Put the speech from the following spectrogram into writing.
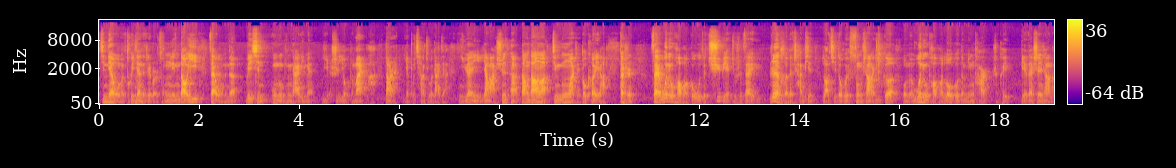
今天我们推荐的这本《从零到一》在我们的微信公众平台里面也是有的卖的啊。当然也不强求大家，你愿意亚马逊啊、当当啊、京东啊，这都可以啊。但是。在蜗牛跑跑购物的区别就是在于，任何的产品老齐都会送上一个我们蜗牛跑跑 logo 的名牌，是可以别在身上的，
